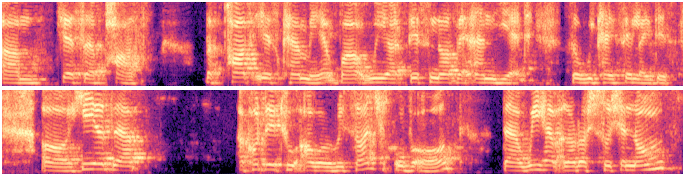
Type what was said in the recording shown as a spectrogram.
um, just a path. The path is coming, but we are, this is not the end yet. So we can say like this. Uh, here, that according to our research overall, that we have a lot of social norms,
